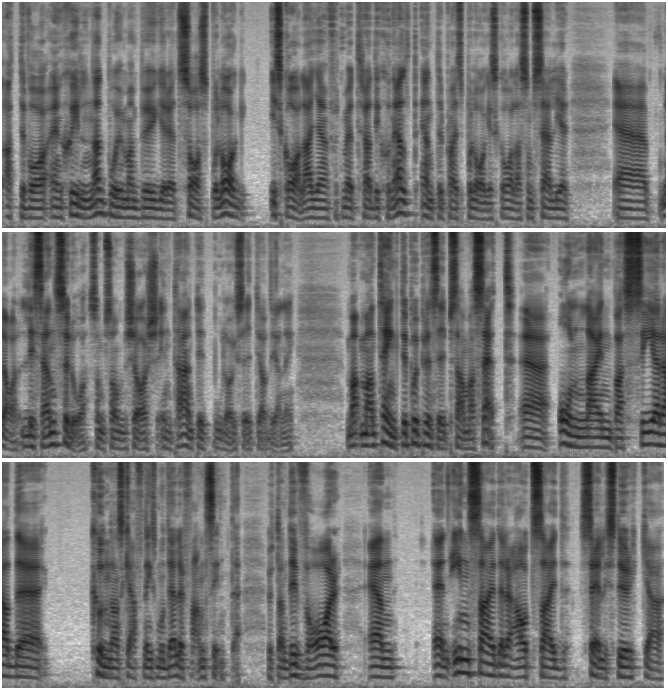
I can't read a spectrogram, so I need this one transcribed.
att det var en skillnad på hur man bygger ett SAS-bolag i skala jämfört med ett traditionellt Enterprise-bolag i skala som säljer eh, ja, licenser då som, som körs internt i ett bolags IT-avdelning. Man, man, tänkte på i princip samma sätt. Eh, Online-baserade kundanskaffningsmodeller fanns inte. Utan det var en en inside eller outside säljstyrka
